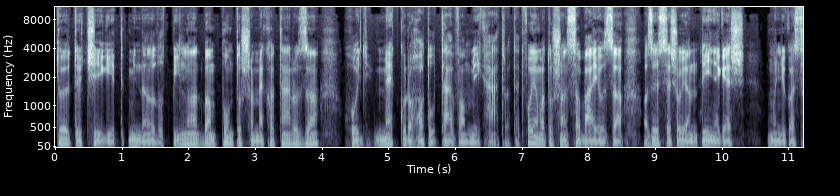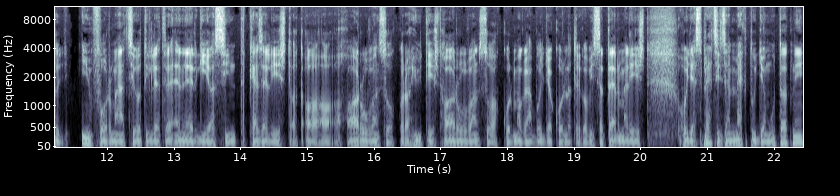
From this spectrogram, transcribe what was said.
töltöttségét minden adott pillanatban pontosan meghatározza, hogy mekkora hatótáv van még hátra. Tehát folyamatosan szabályozza az összes olyan lényeges mondjuk azt, hogy információt, illetve energiaszint kezelést, a, a, a, ha arról van szó, akkor a hűtést, ha arról van szó, akkor magából gyakorlatilag a visszatermelést, hogy ezt precízen meg tudja mutatni,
